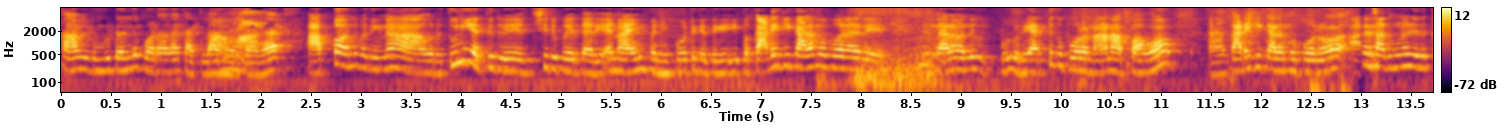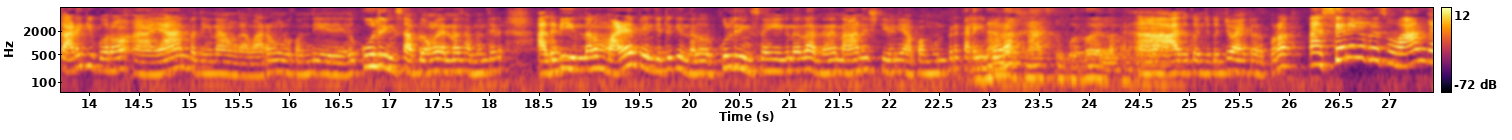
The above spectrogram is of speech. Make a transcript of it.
சாமி கும்பிட்டு வந்து புடவெல்லாம் கட்டலாம்னு இருக்காங்க. அப்பா வந்து பாத்தீங்கன்னா ஒரு துணி எடுத்துட்டு வச்சுட்டு போயிருக்காரு. நான் அயன் பண்ணி போட்டுக்கிறதுக்கு. இப்ப கடைக்கு கிளம்ப போறாரு. இருந்தாலும் வந்து ஒரு இடத்துக்கு போறோம் நானும் அப்பாவும். கடைக்கு கிளம்ப போறோம். அதுக்கு முன்னாடி வந்து கடைக்கு போறோம். அஹ் ஏன்னு பாத்தீங்கன்னா அவங்க வரவங்களுக்கு வந்து கூல் ட்ரிங்க்ஸ் சாப்பிடுவாங்களோ என்ன சாப்பிடுவோம் தெரியும் ஆல்ரெடி இருந்தாலும் மழை பெஞ்சிட்டு இருக்கு. இருந்தாலும் ஒரு கூல் ட்ரிங்க்ஸ் வாங்கிக்கனால அதனால நானும் ஸ்டீவனி அப்பா மூணு பேரும் கடைக்கு ஆ, அது கொஞ்சம் கொஞ்சம் வாங்கிட்டு வர போறோம். ஆ, சரிங்க ஃப்ரெண்ட்ஸ் வாங்க.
